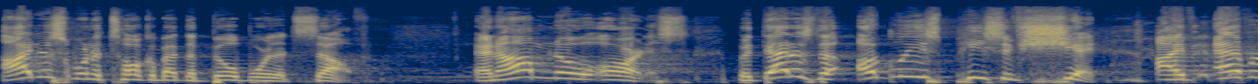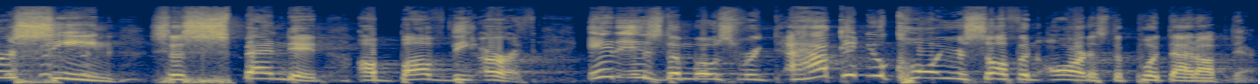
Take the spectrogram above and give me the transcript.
I just want to talk about the billboard itself. And I'm no artist, but that is the ugliest piece of shit I've ever seen suspended above the earth. It is the most. Re- How can you call yourself an artist to put that up there?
